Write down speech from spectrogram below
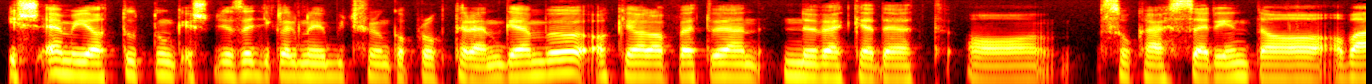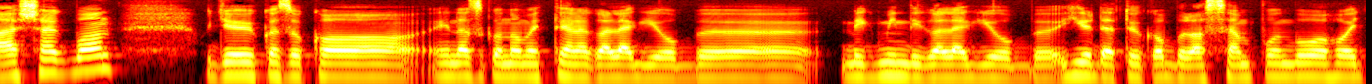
és emiatt tudtunk, és ugye az egyik legnagyobb ügyfelünk a Procter Gamble, aki alapvetően növekedett a szokás szerint a, a válságban. Ugye ők azok a, én azt gondolom, hogy tényleg a legjobb, még mindig a legjobb hirdetők abból a szempontból, hogy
